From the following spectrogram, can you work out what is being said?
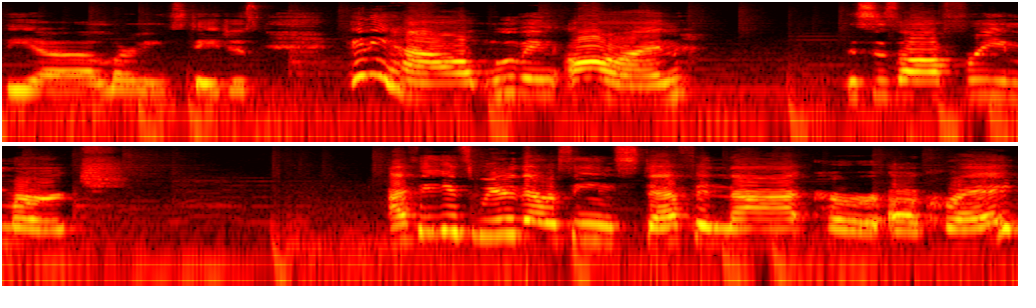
the uh, learning stages. Anyhow, moving on. This is all free merch. I think it's weird that we're seeing Steph and not her uh, Craig.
